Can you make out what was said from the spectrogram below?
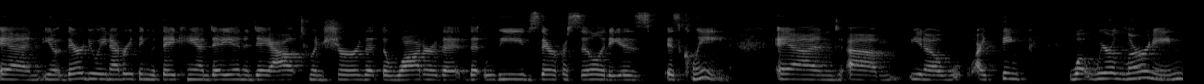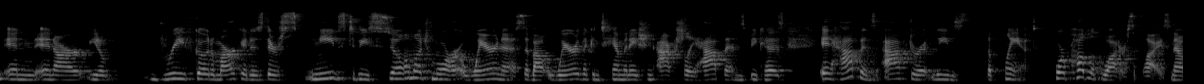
and you know they're doing everything that they can day in and day out to ensure that the water that that leaves their facility is is clean and um, you know i think what we're learning in in our you know brief go to market is there needs to be so much more awareness about where the contamination actually happens because it happens after it leaves the plant for public water supplies. Now,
